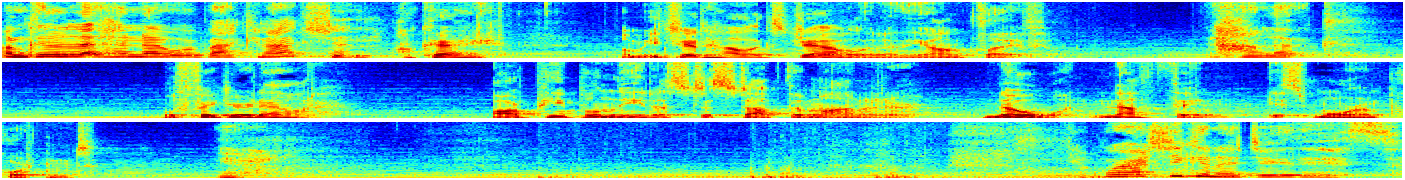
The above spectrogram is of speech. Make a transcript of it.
I'm gonna let her know we're back in action. Okay. I'll meet you at Haluk's Javelin in the Enclave. Haluk. We'll figure it out. Our people need us to stop the Monitor. No one, nothing is more important. Yeah. We're actually gonna do this.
